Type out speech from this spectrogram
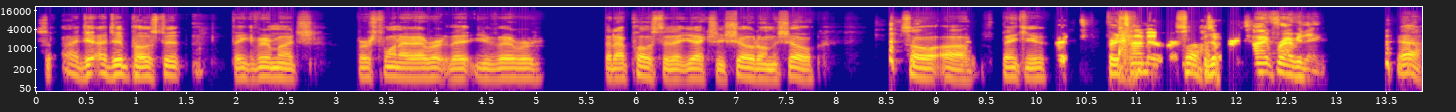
So I did I did post it. Thank you very much. First one I ever that you've ever that I posted that you actually showed on the show. So uh thank you. First time ever. So It was a first time for everything. yeah.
